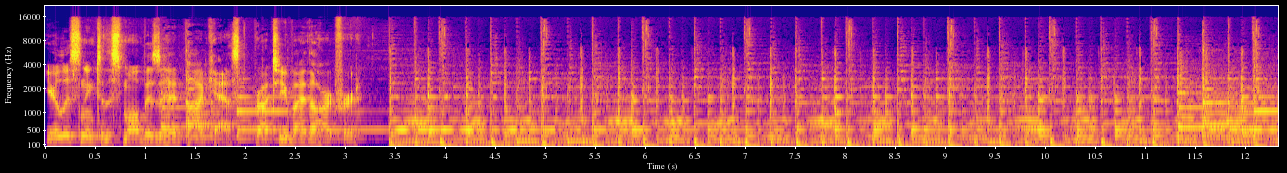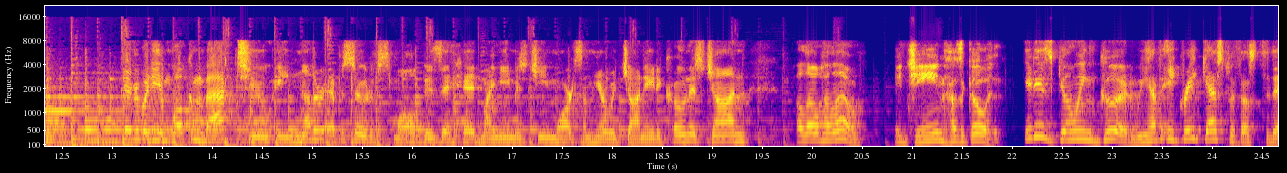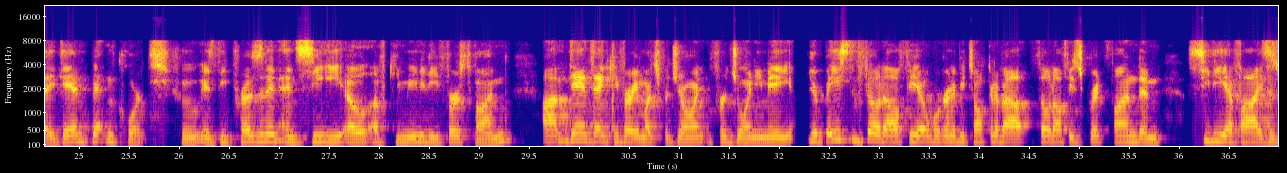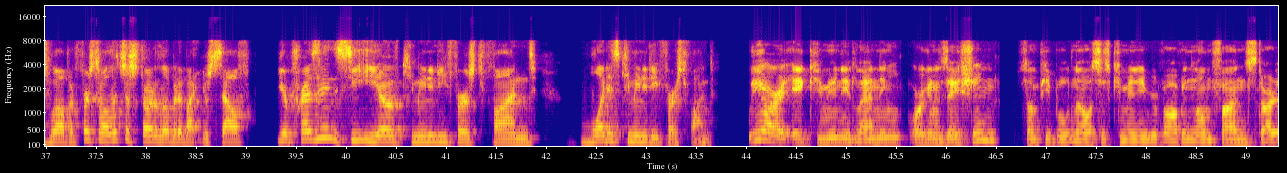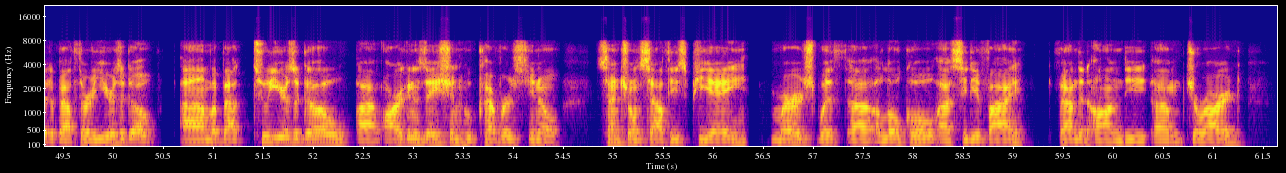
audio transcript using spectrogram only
You're listening to the Small Biz Ahead podcast, brought to you by The Hartford. Hey, everybody, and welcome back to another episode of Small Biz Ahead. My name is Gene Marks. I'm here with John Adakonis. John, hello, hello. Hey, Gene, how's it going? It is going good. We have a great guest with us today, Dan Betancourt, who is the president and CEO of Community First Fund. Um, Dan, thank you very much for join for joining me. You're based in Philadelphia. We're going to be talking about Philadelphia's Grit Fund and CDFIs as well. But first of all, let's just start a little bit about yourself. You're president and CEO of Community First Fund. What is Community First Fund? We are a community lending organization. Some people know us as Community Revolving Loan Fund, started about 30 years ago. Um, about two years ago, um, our organization, who covers, you know, Central and Southeast PA, merged with uh, a local uh, CDFI founded on the um,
